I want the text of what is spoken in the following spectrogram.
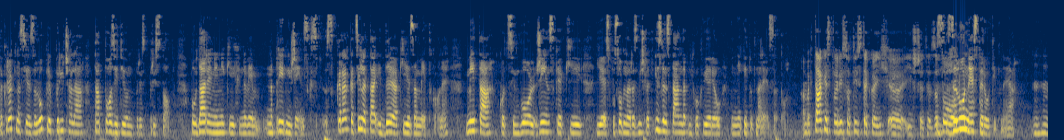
takrat nas je zelo prepričala ta pozitiven pris- pristop. Poudarjanje nekih, ne vem, naprednih žensk. Skratka, cela ta ideja, ki je za metko. Ne. Meta kot simbol ženske, ki je sposobna razmišljati izven standardnih okvirjev in nekaj tudi narediti za to. Ampak take stvari so tiste, ki jih uh, iščete. Zato, Zelo nestereotipne, ja. Uh,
